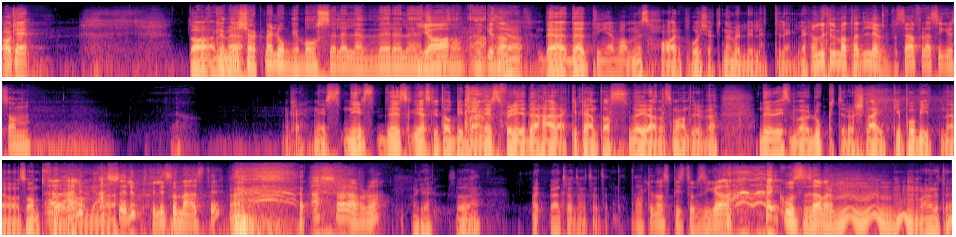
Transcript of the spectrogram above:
Ok. Da er vi Kunne med. kjørt med lungemos eller lever eller Ja, sånt. ikke sant? Ja, det, er- det er ting jeg vanligvis har på kjøkkenet, veldig lett tilgjengelig. Ja, men Du kunne bare tatt leverpostei, for det er sikkert sånn Ok, Nils, Nils det, Jeg skulle tatt bilde av Nils, Fordi det her er ikke pent, ass. Det greiene som han driver med. Det er liksom lukter og sleiker på bitene og sånt. Ja, Før det er han, eh, Æsj, det lukter litt sånn nasty. Æsj, hva er det her for noe? ok, så Oi, vent, vent, vent, vent. Martin har spist opp sikkert. Han koser seg bare. Mm, mm. Mm, hva er dette?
